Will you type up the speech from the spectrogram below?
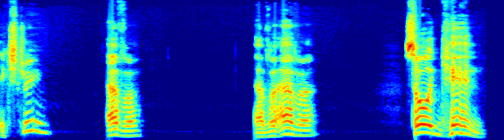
extreme. Ever. Ever, ever. So again,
